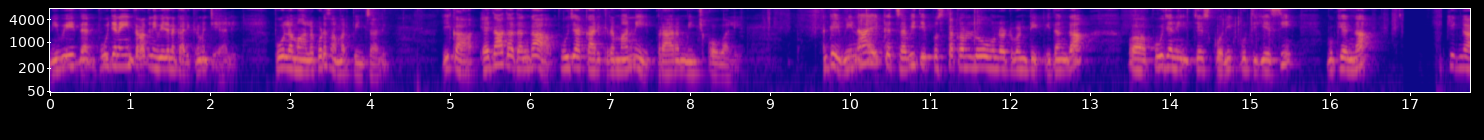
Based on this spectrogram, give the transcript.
నివేదన పూజన అయిన తర్వాత నివేదన కార్యక్రమం చేయాలి. పూలమాల కూడా సమర్పించాలి. ఇక యథాతథంగా పూజా కార్యక్రమాన్ని ప్రారంభించుకోవాలి. అంటే వినాయక చవితి పుస్తకంలో ఉన్నటువంటి విధంగా పూజని చేసుకొని పూర్తి చేసి ముఖ్యంగా ముఖ్యంగా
